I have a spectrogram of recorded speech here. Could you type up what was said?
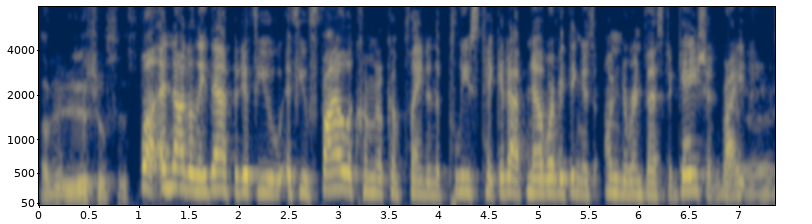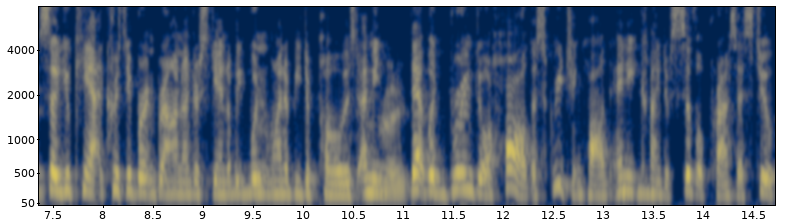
of the judicial system. Well, and not only that, but if you if you file a criminal complaint and the police take it up, now everything is under investigation, right? Right. So you can't. Kristi Burton Brown, understandably, wouldn't want to be deposed. I mean, Right. that would bring to a halt, a screeching halt, any kind of civil process too.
